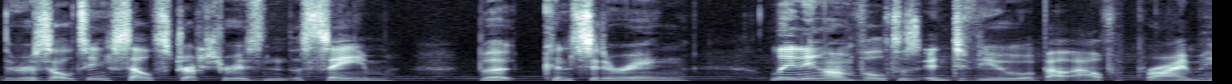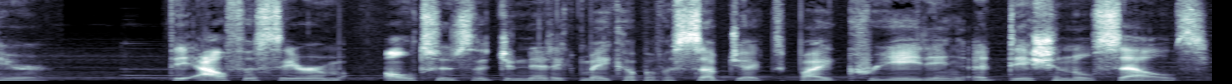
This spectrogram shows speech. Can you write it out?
The resulting cell structure isn't the same, but considering, leaning on Volta's interview about Alpha Prime here, the Alpha Serum alters the genetic makeup of a subject by creating additional cells.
